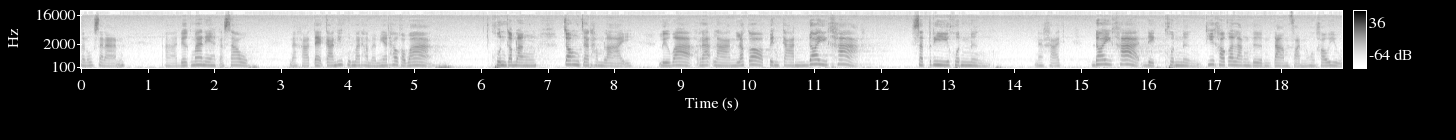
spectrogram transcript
สนุกสนานาเดึกมาเนี่ยกับเศร้านะคะ แต่การที่คุณมาทำแบบนี้เท่ากับว่า คุณกำลังจ้องจะทำลาย หรือว่าระลานแล้วก็เป็นการด้อยค่าสตรีคนหนึ่งนะคะ ด้อยค่าเด็กคนหนึ่งที่เขากำลังเดินตามฝันของเขาอยู่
